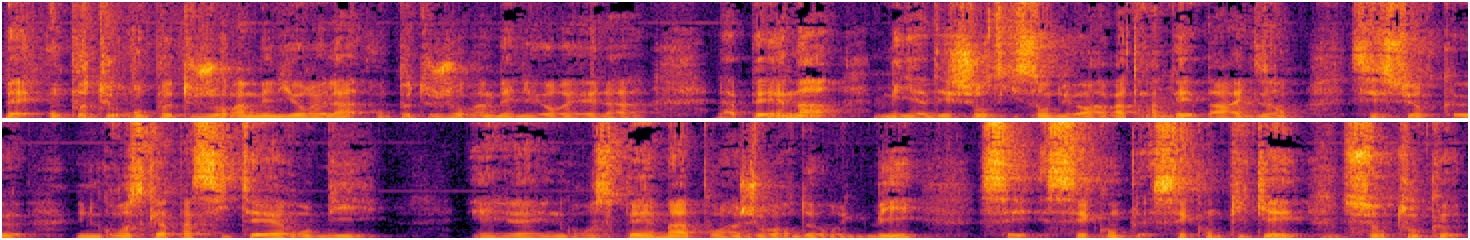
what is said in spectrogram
Mais on peut on peut toujours améliorer la on peut toujours améliorer la la PMA, mm. mais il y a des choses qui sont dures à rattraper. Mm. Par exemple, c'est sûr que une grosse capacité aérobie et une grosse PMA pour un joueur de rugby, c'est c'est c'est compliqué. Mm. Surtout que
